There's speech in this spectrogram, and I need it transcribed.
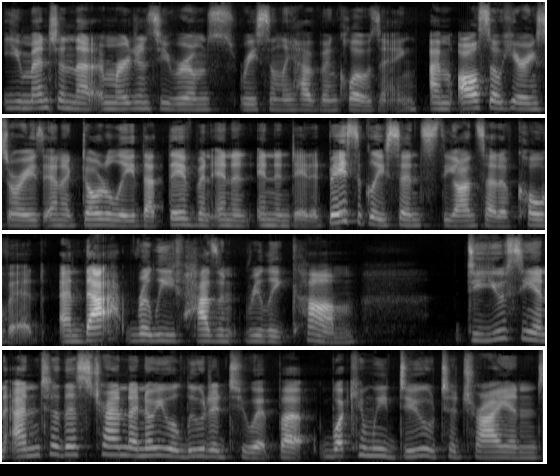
you mentioned that emergency rooms recently have been closing. I'm also hearing stories anecdotally that they've been inundated basically since the onset of COVID, and that relief hasn't really come. Do you see an end to this trend? I know you alluded to it, but what can we do to try and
